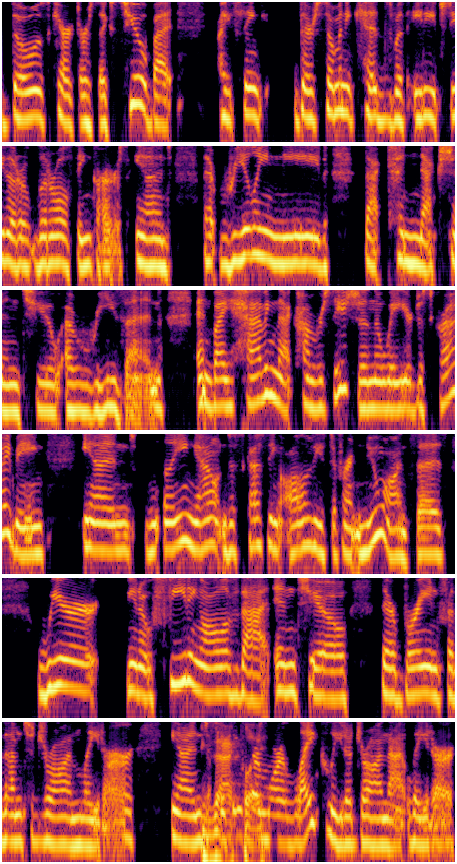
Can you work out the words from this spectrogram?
those characteristics too. But I think there's so many kids with ADHD that are literal thinkers and that really need that connection to a reason. And by having that conversation the way you're describing and laying out and discussing all of these different nuances, we're you know feeding all of that into their brain for them to draw on later and exactly. they're more likely to draw on that later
